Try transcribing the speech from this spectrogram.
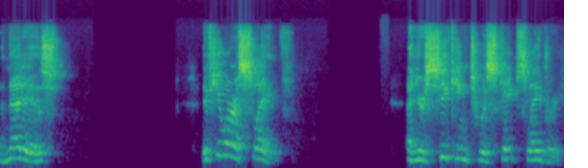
And that is if you are a slave and you're seeking to escape slavery,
